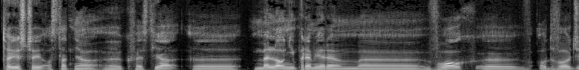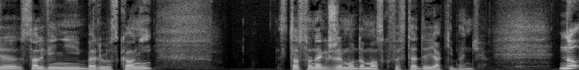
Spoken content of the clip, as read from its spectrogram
To jeszcze ostatnia e, kwestia. E, Meloni premierem e, Włoch, w odwodzie Salvini Berlusconi. Stosunek Rzymu do Moskwy wtedy jaki będzie? No,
